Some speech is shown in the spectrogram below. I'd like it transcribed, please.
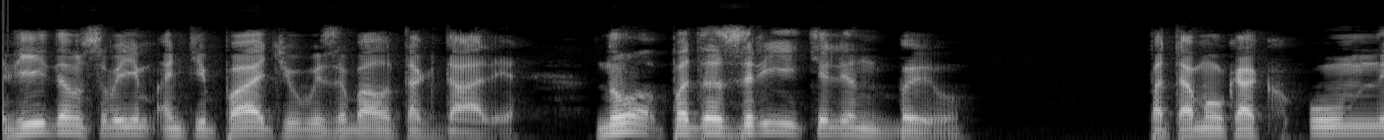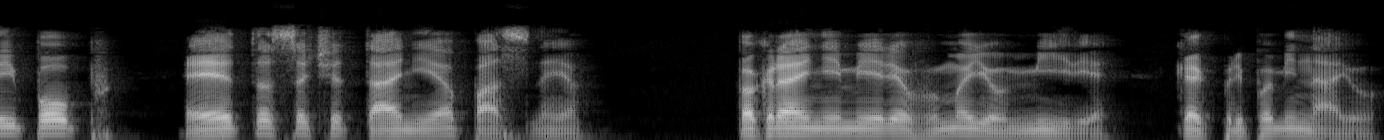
видом своим антипатию вызывал и так далее, но подозрителен был, потому как умный поп — это сочетание опасное, по крайней мере в моем мире — как припоминаю,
